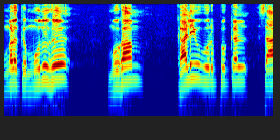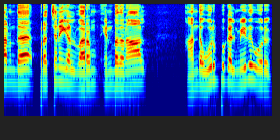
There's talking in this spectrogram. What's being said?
உங்களுக்கு முதுகு முகம் கழிவு உறுப்புகள் சார்ந்த பிரச்சனைகள் வரும் என்பதனால் அந்த உறுப்புகள் மீது ஒரு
